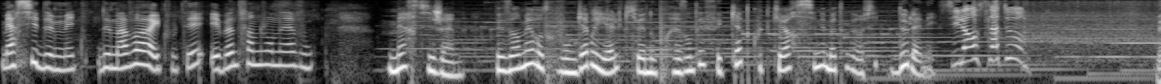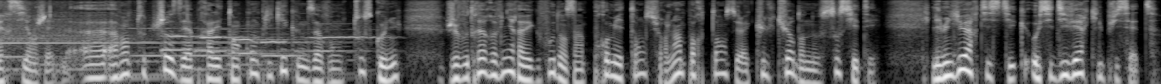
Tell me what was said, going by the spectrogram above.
Merci de m'avoir écouté et bonne fin de journée à vous. Merci Jeanne. Désormais, retrouvons Gabriel qui va nous présenter ses 4 coups de cœur cinématographiques de l'année. Silence, ça tourne Merci Angèle. Euh, avant toute chose et après les temps compliqués que nous avons tous connus, je voudrais revenir avec vous dans un premier temps sur l'importance de la culture dans nos sociétés. Les milieux artistiques, aussi divers qu'ils puissent être,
